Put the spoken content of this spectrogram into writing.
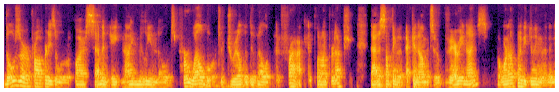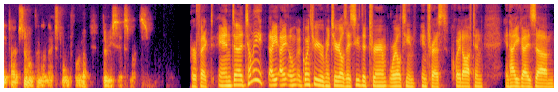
Those are properties that will require seven, eight, nine million dollars per wellbore to drill and develop and frack and put on production. That is something that economics are very nice, but we're not going to be doing that anytime soon within the next 24 to 36 months. Perfect. And uh, tell me, I, I, going through your materials, I see the term royalty and interest quite often in how you guys, um,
